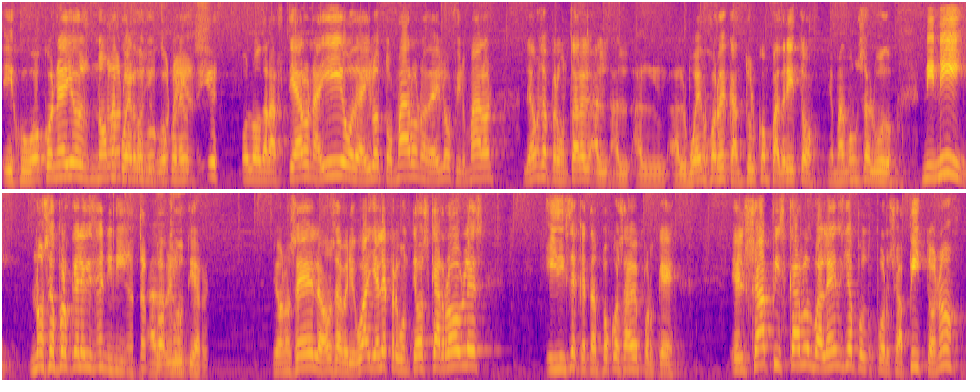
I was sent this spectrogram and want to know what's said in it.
Y jugó con ellos, no, No, me no acuerdo si jugó con ellos, o lo draftearon ahí, o de ahí lo tomaron, o de ahí lo firmaron. Le vamos a preguntar al, al- al- buen Jorge Cantul, compadrito, le mando un saludo. Nini, no sé por qué le dicen Nini Yo a. David Gutiérrez. Yo no sé, le vamos a averiguar. Ya le pregunté a Oscar Robles y dice que tampoco sabe por qué. El Chapis Carlos Valencia, pues por Chapito, ¿no?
